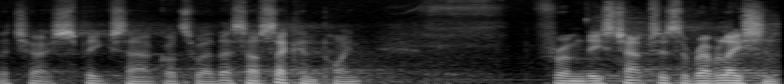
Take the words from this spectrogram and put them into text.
The church speaks out God's word. That's our second point from these chapters of Revelation.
